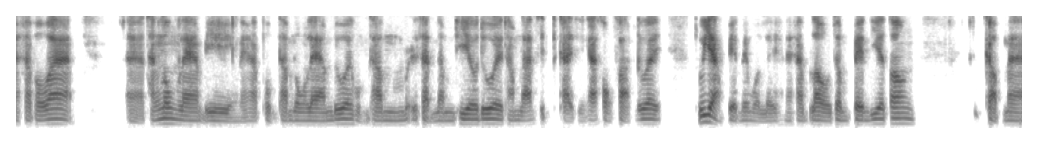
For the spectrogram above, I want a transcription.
นะครับ เพราะว่า ทั้งโรงแรมเองนะครับ ผมทำโรงแรมด้วย ผมทำบริษัทนำเที่ยวด้วยทำร้านสินขายสินค้าของฝากด้วย ทุกอย่างเปลี่ยนไปหมดเลยนะครับ เราจำเป็นที่จะต้องกลับมา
